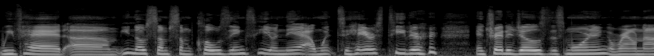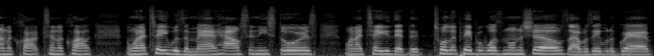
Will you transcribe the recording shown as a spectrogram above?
We've had, um, you know, some some closings here and there. I went to Harris Teeter and Trader Joe's this morning around nine o'clock, ten o'clock. And when I tell you it was a madhouse in these stores, when I tell you that the toilet paper wasn't on the shelves, I was able to grab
